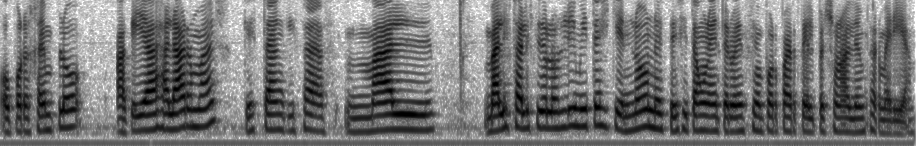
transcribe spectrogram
o por ejemplo, aquellas alarmas que están quizás mal, mal establecidos los límites y que no necesitan una intervención por parte del personal de enfermería.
